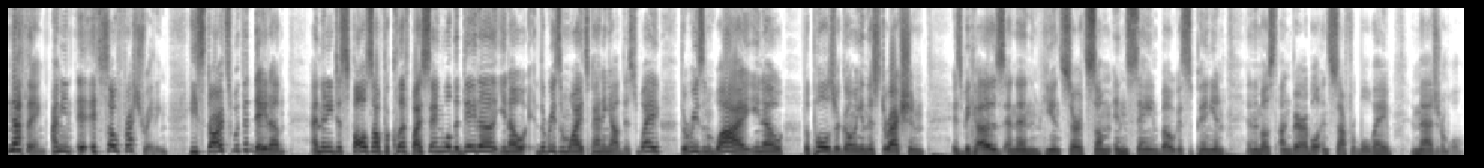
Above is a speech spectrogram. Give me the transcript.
Nothing. I mean, it, it's so frustrating. He starts with the data and then he just falls off a cliff by saying, well, the data, you know, the reason why it's panning out this way, the reason why, you know, the polls are going in this direction is because, and then he inserts some insane, bogus opinion in the most unbearable, insufferable way imaginable.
